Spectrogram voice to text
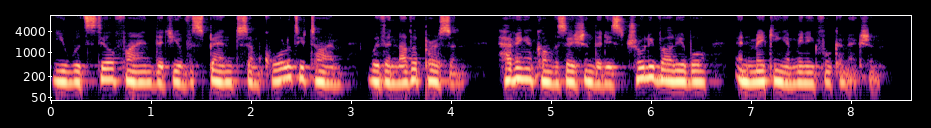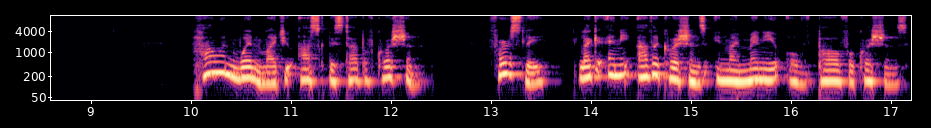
you would still find that you've spent some quality time with another person, having a conversation that is truly valuable and making a meaningful connection. How and when might you ask this type of question? Firstly, like any other questions in my menu of powerful questions,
